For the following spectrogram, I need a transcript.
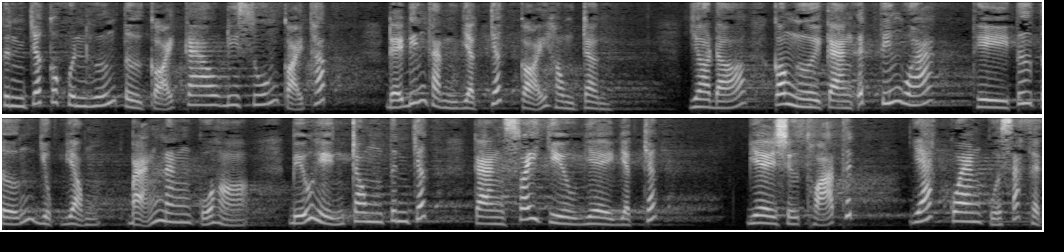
tinh chất có khuynh hướng từ cõi cao đi xuống cõi thấp, để biến thành vật chất cõi hồng trần. Do đó, con người càng ít tiến hóa, thì tư tưởng, dục vọng, bản năng của họ biểu hiện trong tinh chất càng xoay chiều về vật chất, về sự thỏa thích, giác quan của xác thịt.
